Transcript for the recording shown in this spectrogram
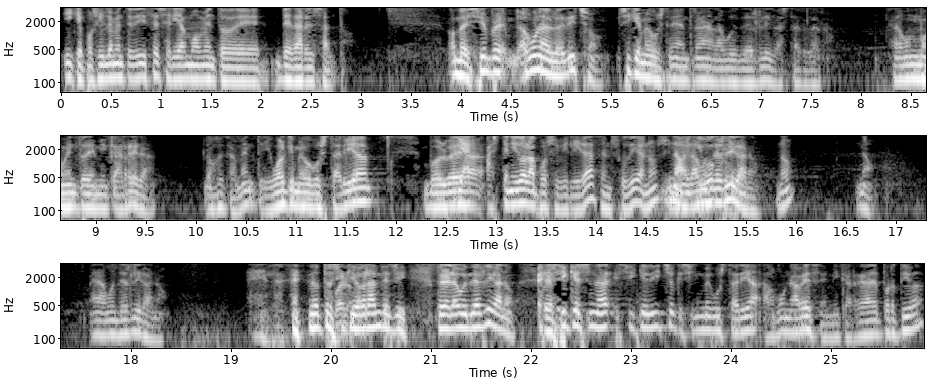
y que posiblemente dice sería el momento de, de dar el salto. Hombre, siempre, alguna vez lo he dicho, sí que me gustaría entrenar en la Bundesliga, está claro. En algún momento de mi carrera, lógicamente. Igual que me gustaría volver Ya a... has tenido la posibilidad en su día, ¿no? Si No, me la. Bundesliga no. ¿No? No, en la Bundesliga no. En otro Bueno. sitio grande sí, pero en la Bundesliga no. Pero sí que es una, sí que he dicho que sí me gustaría alguna vez en mi carrera deportiva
